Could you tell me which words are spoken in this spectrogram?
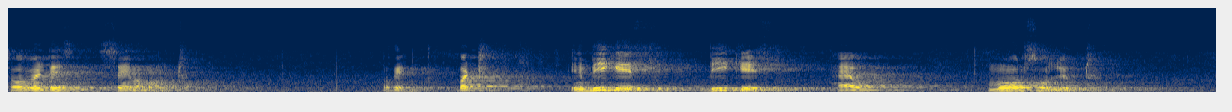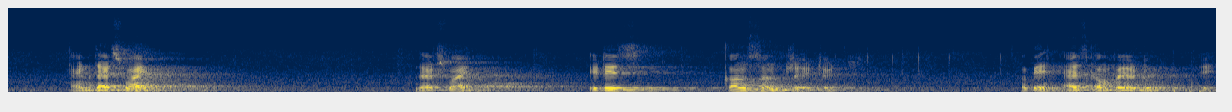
solvent is same amount. Okay, but in B case, B case have more solute. And that's why that's why it is concentrated. Okay as compared to A.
